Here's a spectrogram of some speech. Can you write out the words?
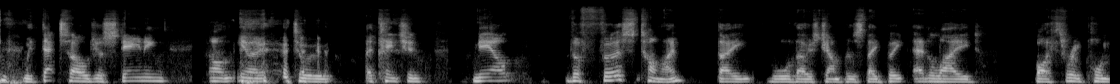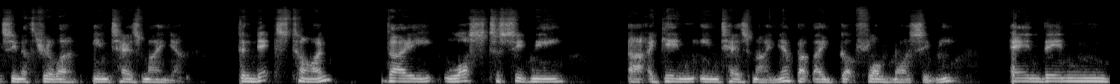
With, a, with that soldier standing on, you know, to attention. Now, the first time they wore those jumpers, they beat Adelaide by three points in a thriller in Tasmania. The next time they lost to Sydney uh, again in Tasmania, but they got flogged by Sydney. And then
